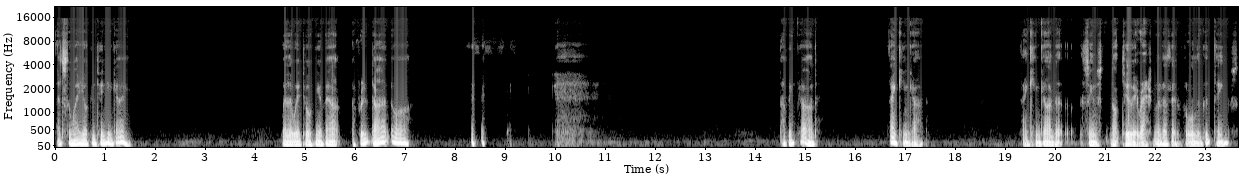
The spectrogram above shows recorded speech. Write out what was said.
that's the way you'll continue going. Whether we're talking about a fruit diet or loving God, thanking God. Thanking God that seems not too irrational, does it, for all the good things?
